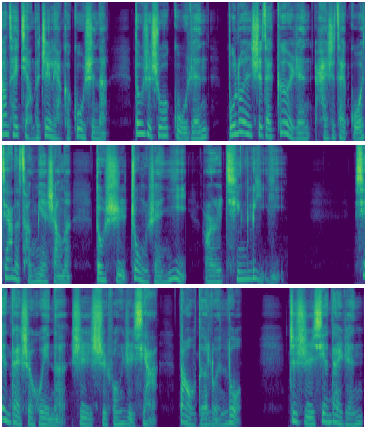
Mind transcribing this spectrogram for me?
刚才讲的这两个故事呢，都是说古人不论是在个人还是在国家的层面上呢，都是重仁义而轻利益。现代社会呢是世风日下，道德沦落，致使现代人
